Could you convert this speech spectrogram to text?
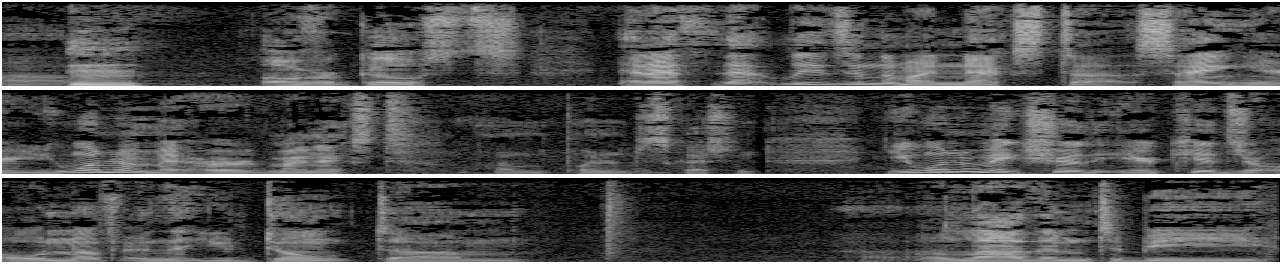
um, over ghosts and I, that leads into my next uh, saying here you want to ma- or my next um, point of discussion you want to make sure that your kids are old enough and that you don't um, allow them to be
